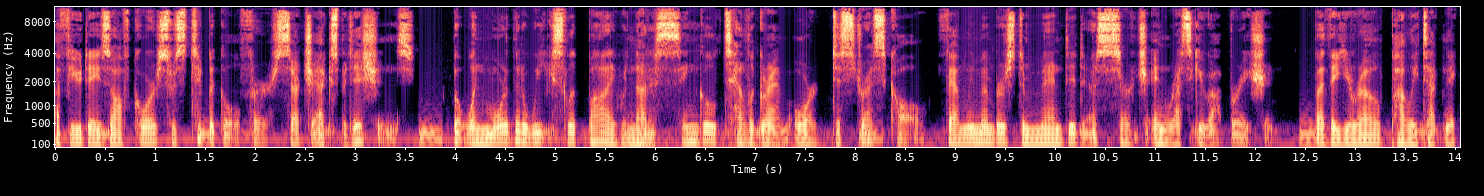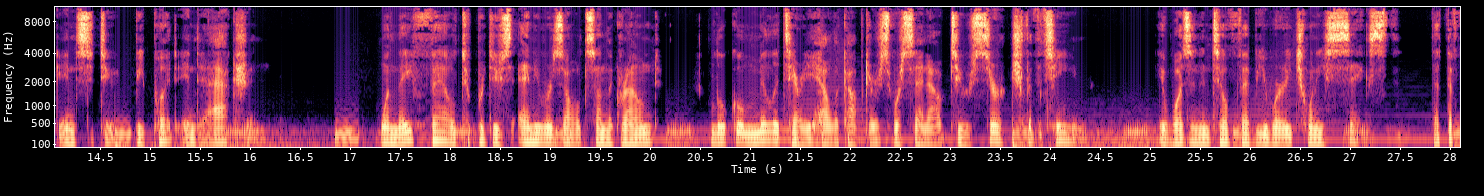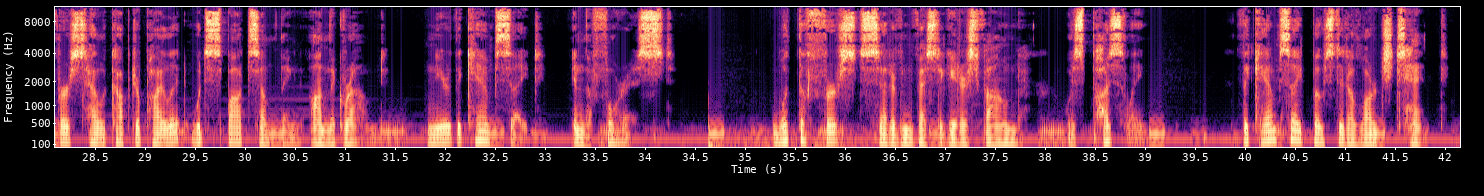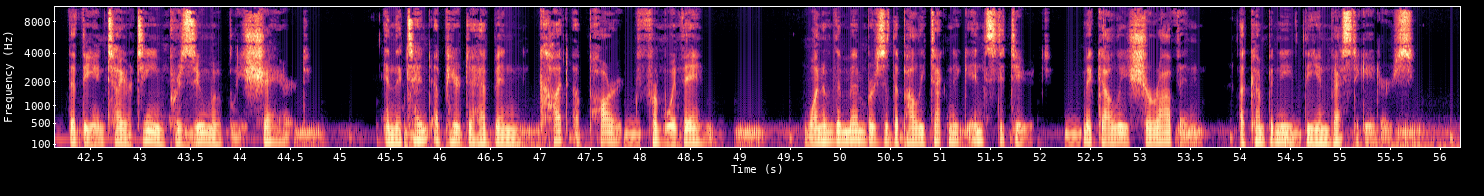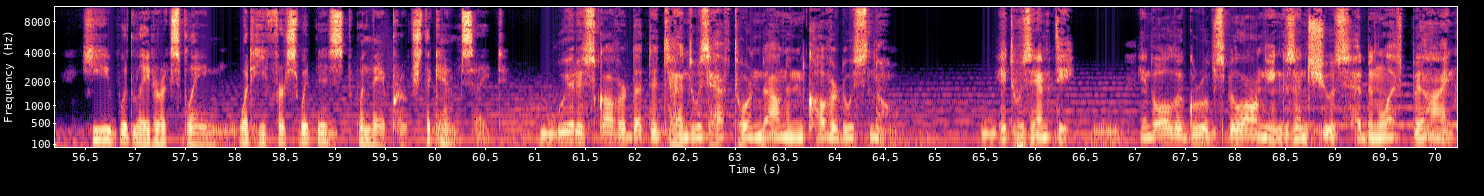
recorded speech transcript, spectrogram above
A few days off course was typical for such expeditions, but when more than a week slipped by with not a single telegram or distress call, family members demanded a search and rescue operation by the Ural Polytechnic Institute be put into action. When they failed to produce any results on the ground, local military helicopters were sent out to search for the team. It wasn't until February 26th that the first helicopter pilot would spot something on the ground near the campsite in the forest. What the first set of investigators found was puzzling. The campsite boasted a large tent that the entire team presumably shared, and the tent appeared to have been cut apart from within. One of the members of the Polytechnic Institute, Mikhail Sharavin, accompanied the investigators he would later explain what he first witnessed when they approached the campsite. We discovered that the tent was half torn down and covered with snow. It was empty, and all the group's belongings and shoes had been left behind.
